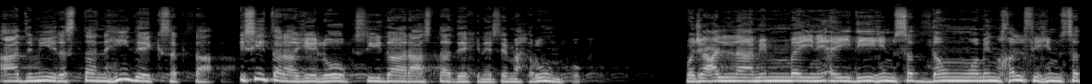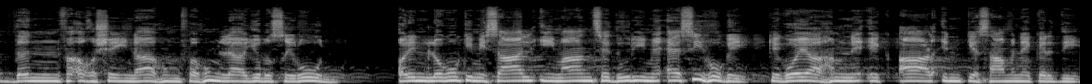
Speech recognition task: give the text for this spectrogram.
آدمی رستہ نہیں دیکھ سکتا، اسی طرح یہ لوگ سیدھا راستہ دیکھنے سے محروم ہو گئے۔ وجعلنا من بين أيديهم سدا ومن خلفهم سدا فأغشيناهم فهم لا يبصرون اور ان لوگوں کی مثال ایمان سے دوری میں ایسی ہو گئی کہ گویا ہم نے ایک آڑ ان کے سامنے کر دی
